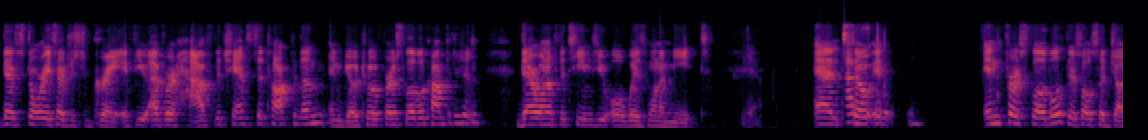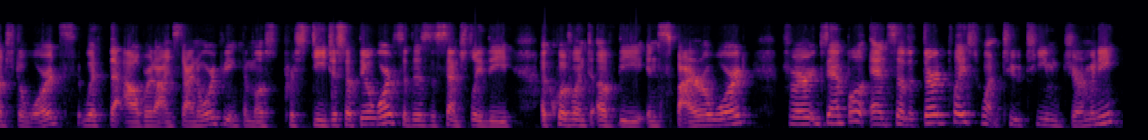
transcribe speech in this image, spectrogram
their stories are just great. If you ever have the chance to talk to them and go to a First Global competition, they're one of the teams you always want to meet. Yeah. And so it, Absolutely. In First Global, there's also judged awards, with the Albert Einstein Award being the most prestigious of the awards. So this is essentially the equivalent of the Inspire Award, for example. And so the third place went to Team Germany,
